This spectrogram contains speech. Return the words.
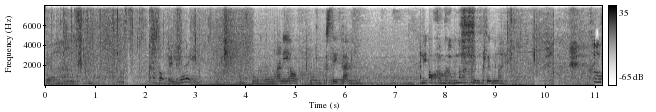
เดิมผสมไปเรื่อยอันนี้ออกสีสัน อันนี้ออกคึมๆหน่อยคลึ้มๆหน่อยคึม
